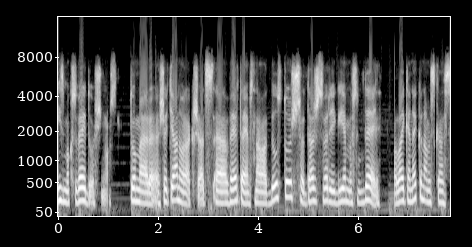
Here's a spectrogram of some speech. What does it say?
izmaksu veidošanos. Tomēr eh, šeit jānorāda, ka šāds eh, vērtējums nav atbilstošs dažu svarīgu iemeslu dēļ. Lai gan ekonomiskās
